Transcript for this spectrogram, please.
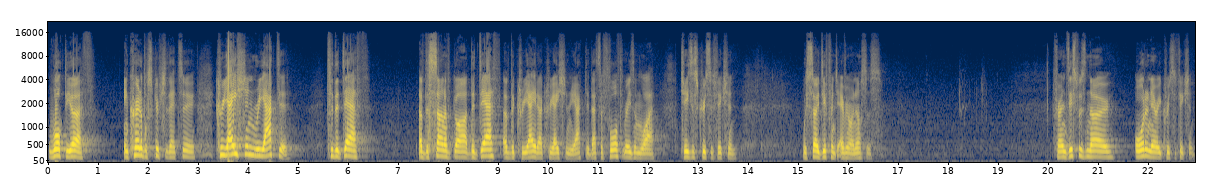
walked the earth. Incredible scripture there, too. Creation reacted to the death of the Son of God, the death of the Creator, creation reacted. That's the fourth reason why Jesus' crucifixion was so different to everyone else's. Friends, this was no ordinary crucifixion.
